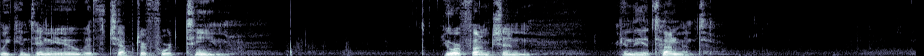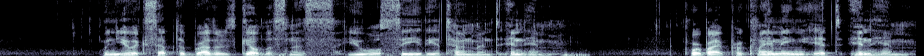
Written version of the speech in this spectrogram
We continue with chapter 14. Your function in the atonement. When you accept a brother's guiltlessness, you will see the atonement in him. For by proclaiming it in him,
